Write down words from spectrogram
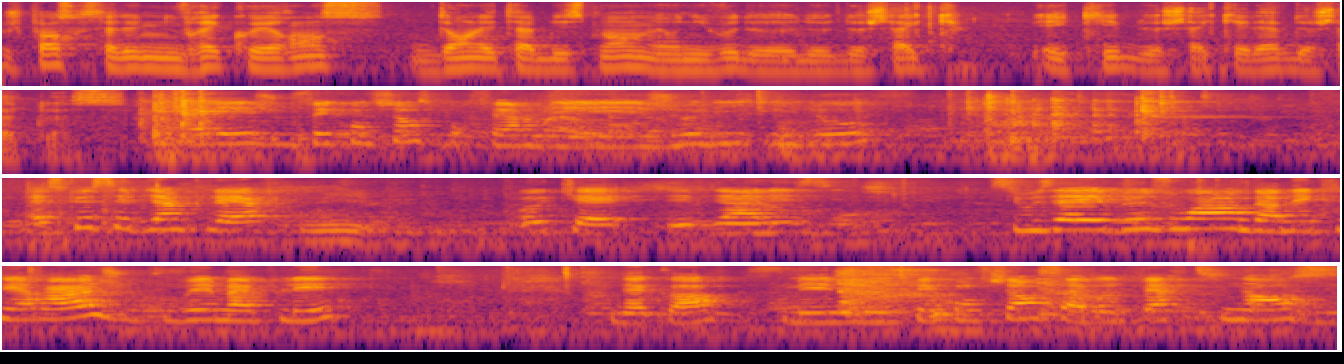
je pense que ça donne une vraie cohérence dans l'établissement, mais au niveau de, chaque équipe, de chaque élève, de chaque classe. Allez, je vous fais confiance pour faire des jolis îlots. Est-ce que c'est bien clair? Oui. Ok, eh bien allez-y. Si vous avez besoin d'un éclairage, vous pouvez m'appeler. D'accord? Mais je fais confiance à votre pertinence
